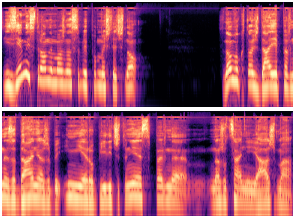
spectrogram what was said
I z jednej strony można sobie pomyśleć, no, Znowu ktoś daje pewne zadania, żeby inni je robili. Czy to nie jest pewne narzucanie jarzma,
